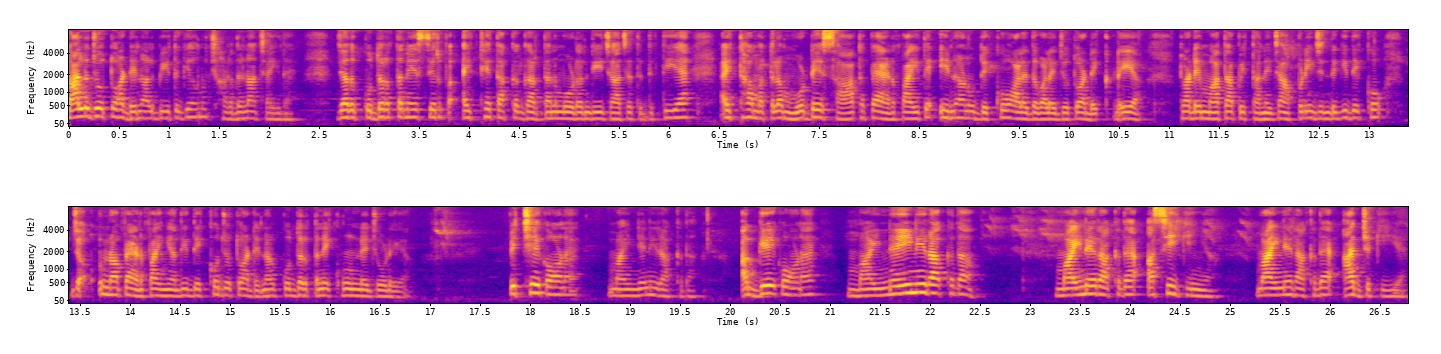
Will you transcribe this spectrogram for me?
ਕੱਲ ਜੋ ਤੁਹਾਡੇ ਨਾਲ ਬੀਤ ਗਿਆ, ਉਹਨੂੰ ਛੱਡ ਦੇਣਾ ਚਾਹੀਦਾ ਹੈ। ਜਦ ਕੁਦਰਤ ਨੇ ਸਿਰਫ ਇੱਥੇ ਤੱਕ ਗਰਦਨ ਮੋੜਨ ਦੀ ਇਜਾਜ਼ਤ ਦਿੱਤੀ ਹੈ, ਇੱਥਾ ਮਤਲਬ ਮੋਢੇ ਸਾਥ ਭੈਣ ਭਾਈ ਤੇ ਇਹਨਾਂ ਨੂੰ ਦੇਖੋ ਆਲੇ ਦੁਆਲੇ ਜੋ ਤੁਹਾਡੇ ਖੜੇ ਆ। ਤੁਹਾਡੇ ਮਾਤਾ ਪਿਤਾ ਨੇ ਜਾਂ ਆਪਣੀ ਜ਼ਿੰਦਗੀ ਦੇਖੋ, ਜਾਂ ਉਹਨਾਂ ਭੈਣ ਭਾਈਆਂ ਦੀ ਦੇਖੋ, ਜੋ ਤੁਹਾਡੇ ਨਾਲ ਕੁਦਰਤ ਨੇ ਖੂਨ ਨੇ ਜੋੜੇ ਆ। ਪਿੱਛੇ ਕੌਣ ਹੈ? ਮਾਇਨੇ ਨਹੀਂ ਰੱਖਦਾ। ਅੱਗੇ ਕੌਣ ਹੈ? ਮਾਇਨੇ ਹੀ ਨਹੀਂ ਰੱਖਦਾ। ਮਾਇਨੇ ਰੱਖਦਾ ਅਸੀਂ ਕੀ ਆ? ਮਾਇਨੇ ਰੱਖਦਾ ਅੱਜ ਕੀ ਹੈ?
